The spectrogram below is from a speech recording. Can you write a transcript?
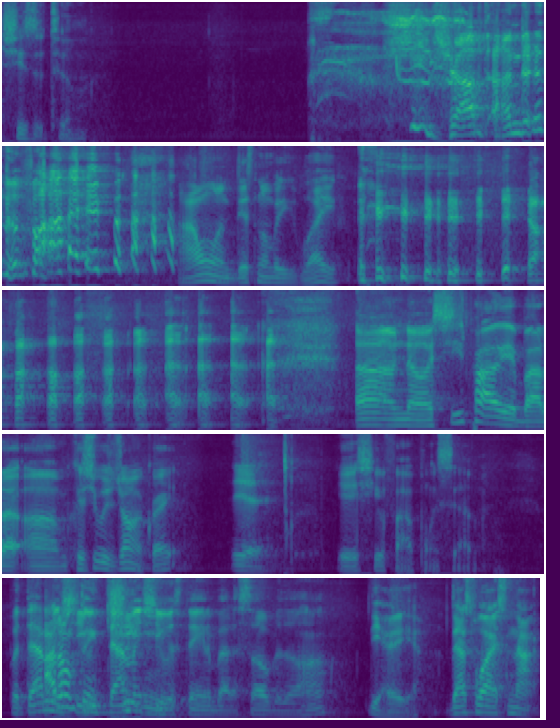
she's a two. She dropped under the five. I don't want to diss nobody's wife. um, no, she's probably about a um, because she was drunk, right? yeah. Yeah, she a five point seven. But that I means don't she, think that means she was thinking about it sober though, huh? Yeah, yeah. That's why it's not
